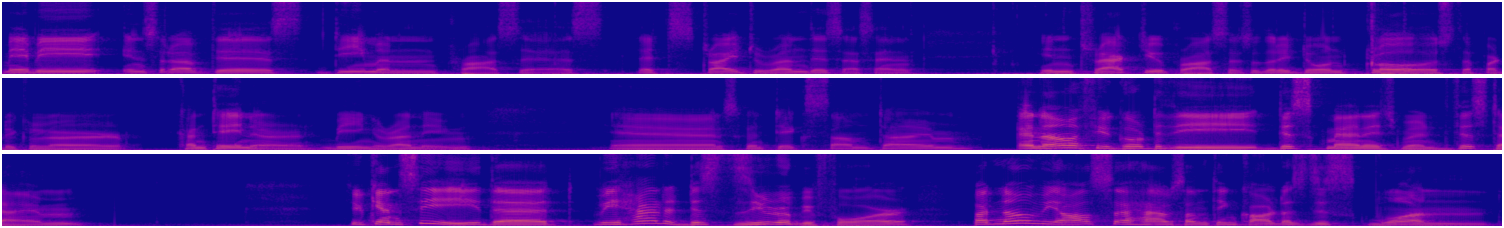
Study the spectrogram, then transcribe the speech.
Maybe instead of this daemon process let's try to run this as an interactive process so that it don't close the particular container being running. And it's going to take some time. And now if you go to the disk management this time you can see that we had a disk 0 before but now we also have something called as disk 1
